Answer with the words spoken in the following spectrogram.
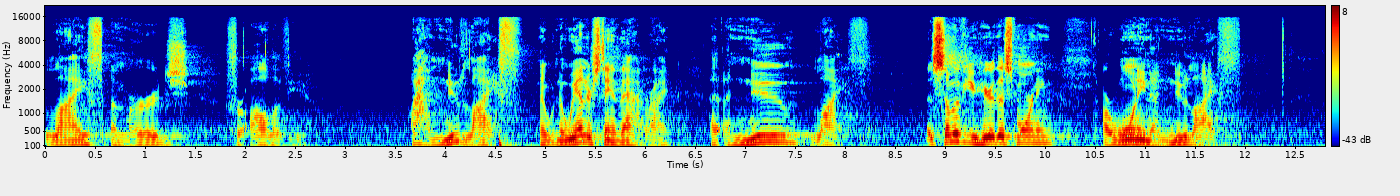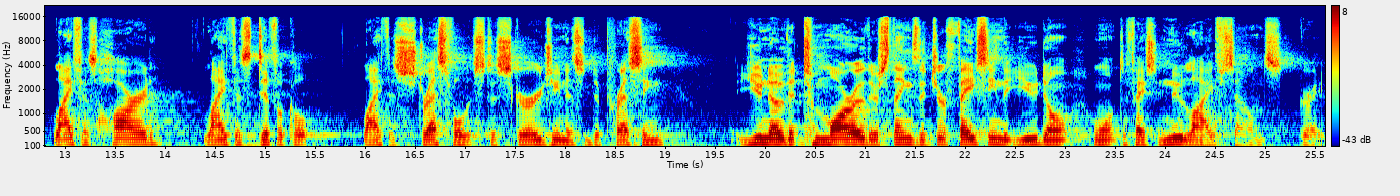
life emerge for all of you. Wow, new life. Now, we understand that, right? A, a new life. Some of you here this morning are wanting a new life. Life is hard, life is difficult, life is stressful, it's discouraging, it's depressing you know that tomorrow there's things that you're facing that you don't want to face. New life sounds great.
